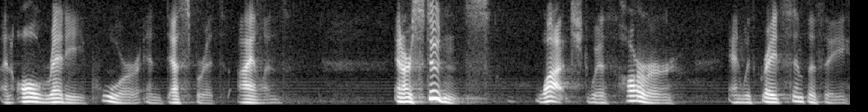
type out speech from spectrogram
an already poor and desperate island. And our students watched with horror and with great sympathy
